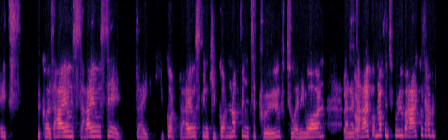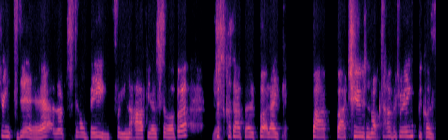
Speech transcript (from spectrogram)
It's because I always I always say like you've got I always think you've got nothing to prove to anyone. Exactly. And I've got nothing to prove. I could have a drink today and I've still been three and a half years sober. Yeah. Just because I've uh, but like but, but I choose not to have a drink because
